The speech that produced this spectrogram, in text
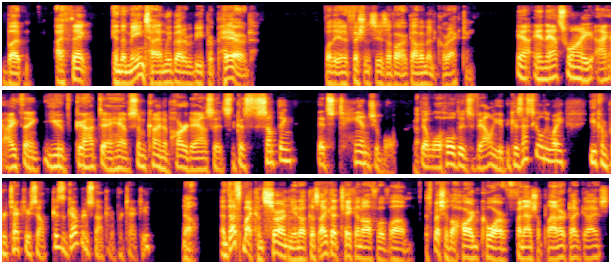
but i think in the meantime we better be prepared for the inefficiencies of our government correcting yeah, and that's why I, I think you've got to have some kind of hard assets because something that's tangible yes. that will hold its value because that's the only way you can protect yourself because the government's not going to protect you. No. And that's my concern, you know, because I got taken off of um, especially the hardcore financial planner type guys,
